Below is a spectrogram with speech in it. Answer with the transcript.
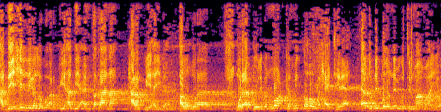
haddii xilliga lagu arko iyo haddii imtaqaanaa xaramku yahayba. Alquraab quraabka weliba nooc ka mid ahoo waxaa jira aad u dhib badoo nebigu tilmaamaayo.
